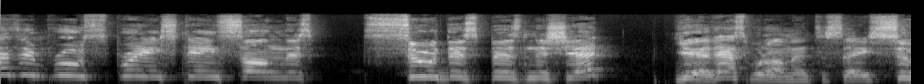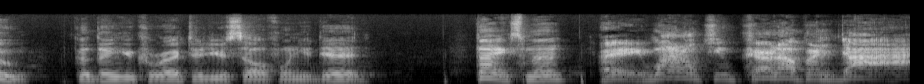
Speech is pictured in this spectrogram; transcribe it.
hasn't Bruce Springsteen sung this, sued this business yet? Yeah, that's what I meant to say. Sue. Good thing you corrected yourself when you did. Thanks, man. Hey, why don't you curl up and die?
